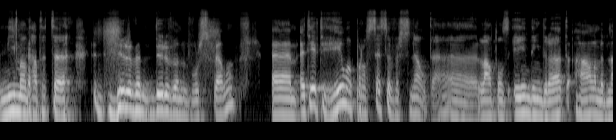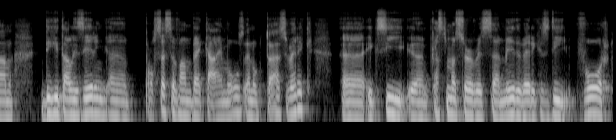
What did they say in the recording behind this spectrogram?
niemand had het durven, durven voorspellen. Um, het heeft heel wat processen versneld. Hè. Uh, laat ons één ding eruit halen, met name digitalisering, uh, processen van bij KMO's en ook thuiswerk. Uh, ik zie customer service medewerkers die voor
